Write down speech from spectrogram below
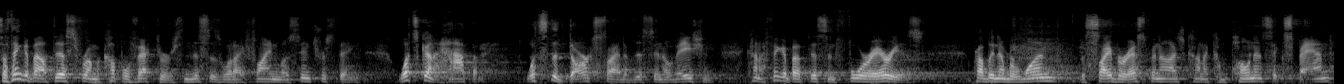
So think about this from a couple vectors, and this is what I find most interesting. What's going to happen? What's the dark side of this innovation? Kind of think about this in four areas. Probably number one, the cyber espionage kind of components expand.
